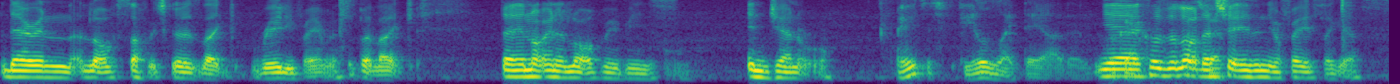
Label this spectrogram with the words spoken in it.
they're in a lot of stuff which goes like really famous, but like they're not in a lot of movies in general. Maybe it just feels like they are then. Yeah, Okay, because a lot of that's their fair. shit is in your face. I guess.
